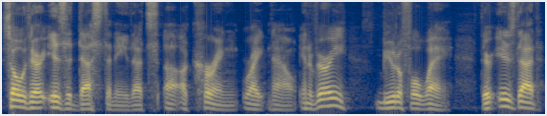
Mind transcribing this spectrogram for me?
So there is a destiny that's uh, occurring right now in a very beautiful way. There is that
